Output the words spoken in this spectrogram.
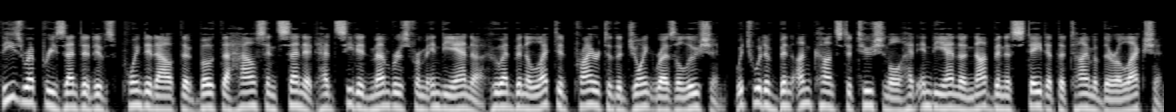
These representatives pointed out that both the House and Senate had seated members from Indiana who had been elected prior to the joint resolution, which would have been unconstitutional had Indiana not been a state at the time of their election.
